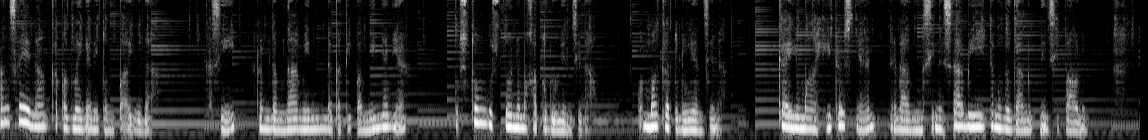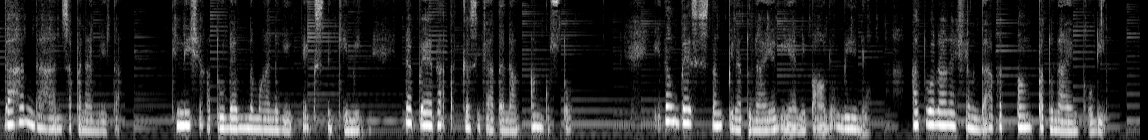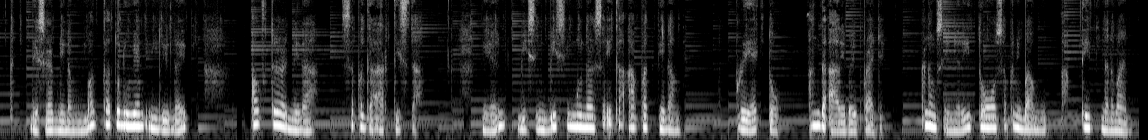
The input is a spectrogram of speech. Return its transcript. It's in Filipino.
ang saya lang kapag may ganitong paayuda. Kasi ramdam namin na pati pamilya niya gustong gusto na makatuluyan sila o magkatuluyan sila. Kaya yung mga haters niyan na laging sinasabi na magagamit din si Paolo. Dahan-dahan sa pananalita. Hindi siya katulad ng mga naging ex ni Kimi na pera at kasikatan lang ang gusto. Ilang beses nang pinatunayan iyan ni Paolo Bino at wala na siyang dapat pang patunayan pa ulit. Deserve nilang magkatuluyan in real life after nila sa pag-aartista. Ngayon, busy-busy muna sa ikaapat nilang proyekto, ang The Alibay Project. Anong sa inyo rito sa panibagong update na naman?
